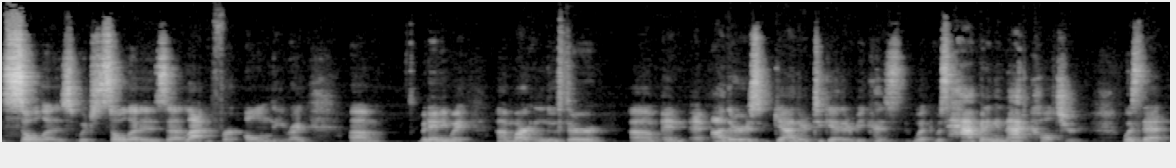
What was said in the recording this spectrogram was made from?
solas, which sola is uh, Latin for only, right? Um, but anyway, uh, Martin Luther um, and, and others gathered together because what was happening in that culture was that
